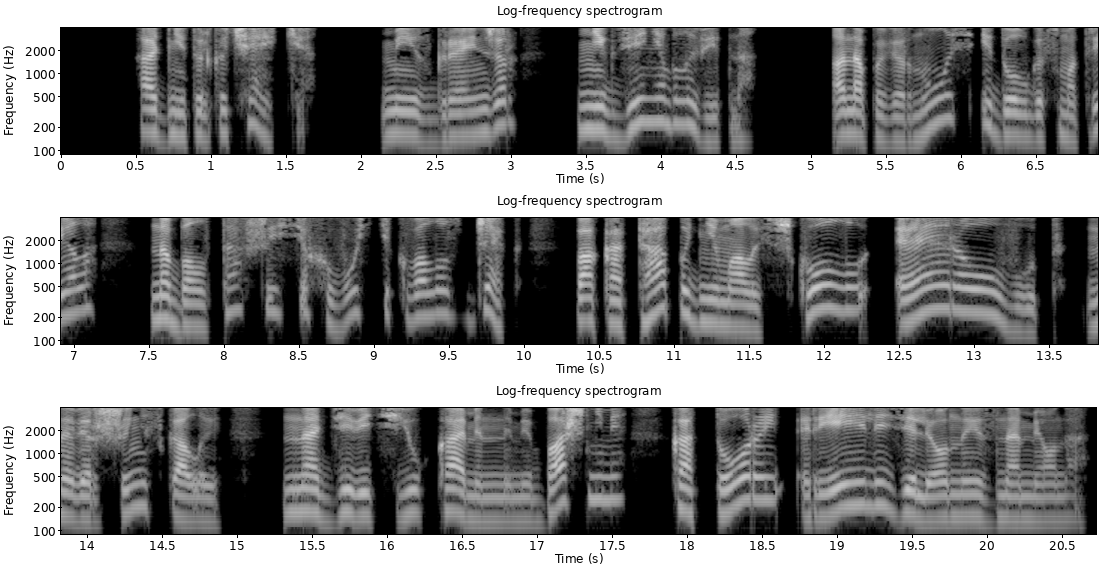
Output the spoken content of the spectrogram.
Одни только чайки. Мисс Грейнджер нигде не было видно. Она повернулась и долго смотрела на болтавшийся хвостик волос Джек, пока та поднималась в школу Эроувуд на вершине скалы, над девятью каменными башнями, которой реяли зеленые знамена.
